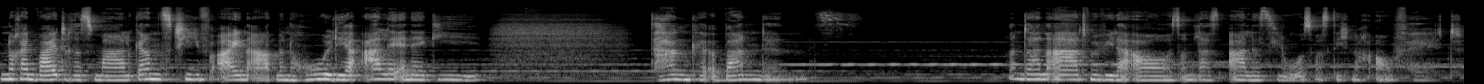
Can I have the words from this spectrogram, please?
Und noch ein weiteres Mal ganz tief einatmen. Hol dir alle Energie. Danke, Abundance. Und dann atme wieder aus und lass alles los, was dich noch aufhält.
